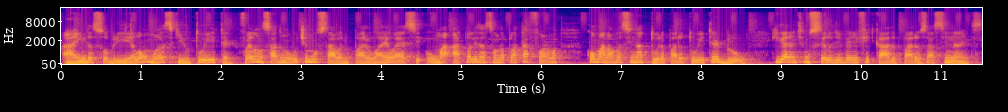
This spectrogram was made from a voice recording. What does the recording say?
Ainda sobre Elon Musk e o Twitter, foi lançado no último sábado para o iOS uma atualização da plataforma com uma nova assinatura para o Twitter Blue, que garante um selo de verificado para os assinantes.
